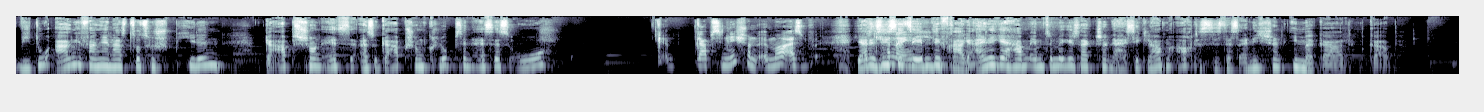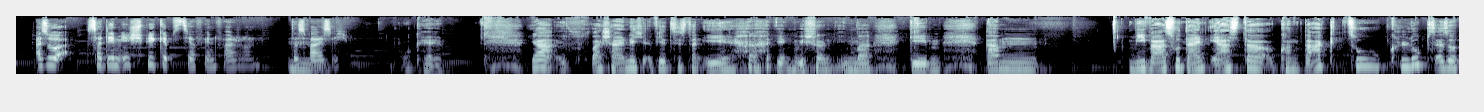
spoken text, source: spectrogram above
wie du angefangen hast so zu spielen, gab es schon, also gab schon Clubs in SSO? Gab es sie nicht schon immer? Also, ja, das ist jetzt eben die Frage. Einige haben eben zu mir gesagt, schon, ja, sie glauben auch, dass es das eigentlich schon immer gab. Also seitdem ich spiele, gibt es die auf jeden Fall schon. Das mhm. weiß ich. Okay. Ja, ich, wahrscheinlich wird es dann eh irgendwie schon immer geben. Ähm, wie war so dein erster Kontakt zu Clubs? Also,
